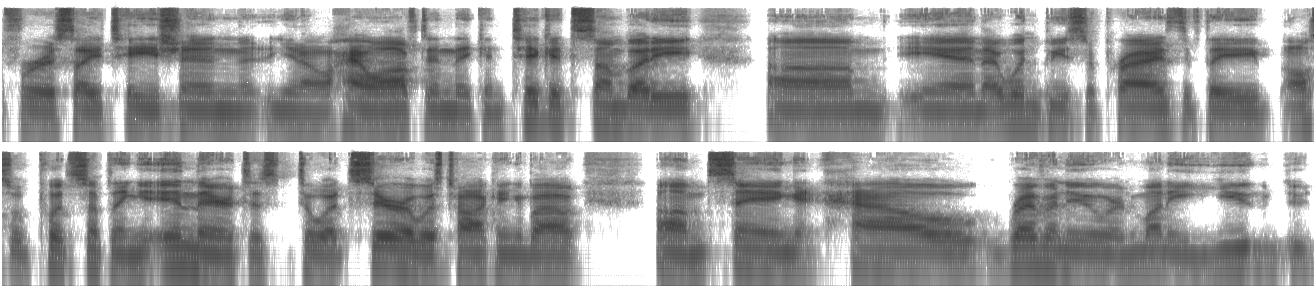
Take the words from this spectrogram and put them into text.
for a citation, you know, how often they can ticket somebody. Um, and I wouldn't be surprised if they also put something in there to, to what Sarah was talking about, um, saying how revenue and money you,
